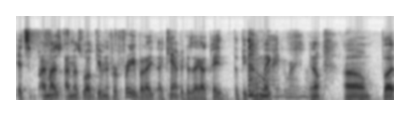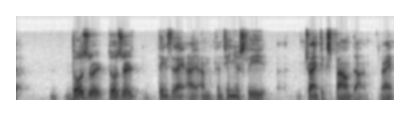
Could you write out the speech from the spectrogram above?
it's I might as, I might as well have given it for free, but I, I can't because I got to pay the people who make right, it. right, right. You know, um, but those are those are things that I, I I'm continuously trying to expound on. Right.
